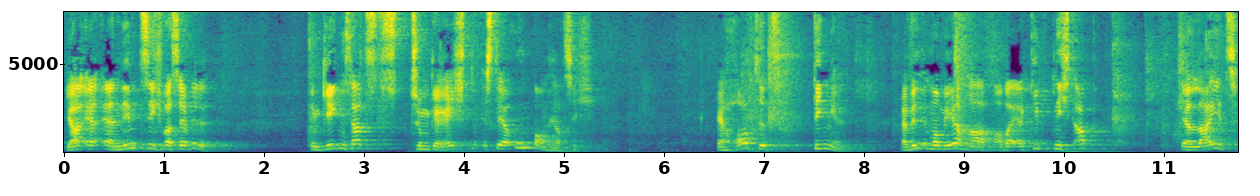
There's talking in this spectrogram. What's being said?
Ja, er, er nimmt sich, was er will. Im Gegensatz zum Gerechten ist er unbarmherzig. Er hortet Dinge. Er will immer mehr haben, aber er gibt nicht ab. Er leiht,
